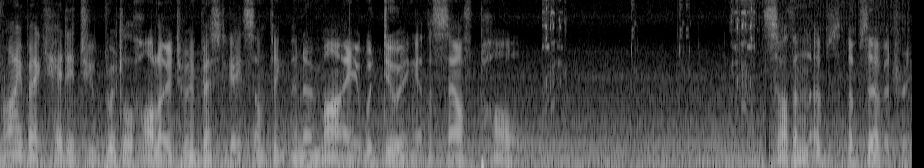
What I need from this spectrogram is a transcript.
Riebeck headed to Brittle Hollow to investigate something the Nomai were doing at the South Pole. Southern Obs Observatory.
